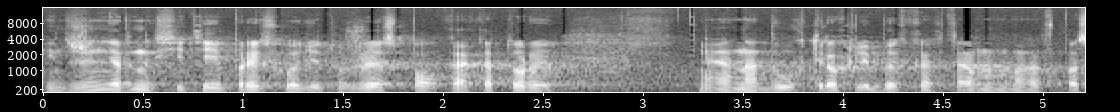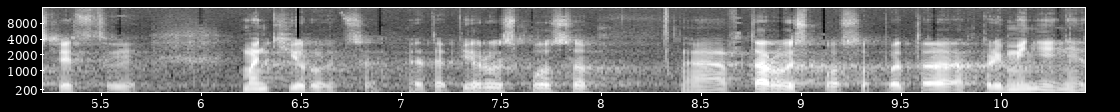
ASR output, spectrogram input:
инженерных сетей происходит уже с полка, который э, на двух-трех лебедках там э, впоследствии монтируется. Это первый способ. Второй способ – это применение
